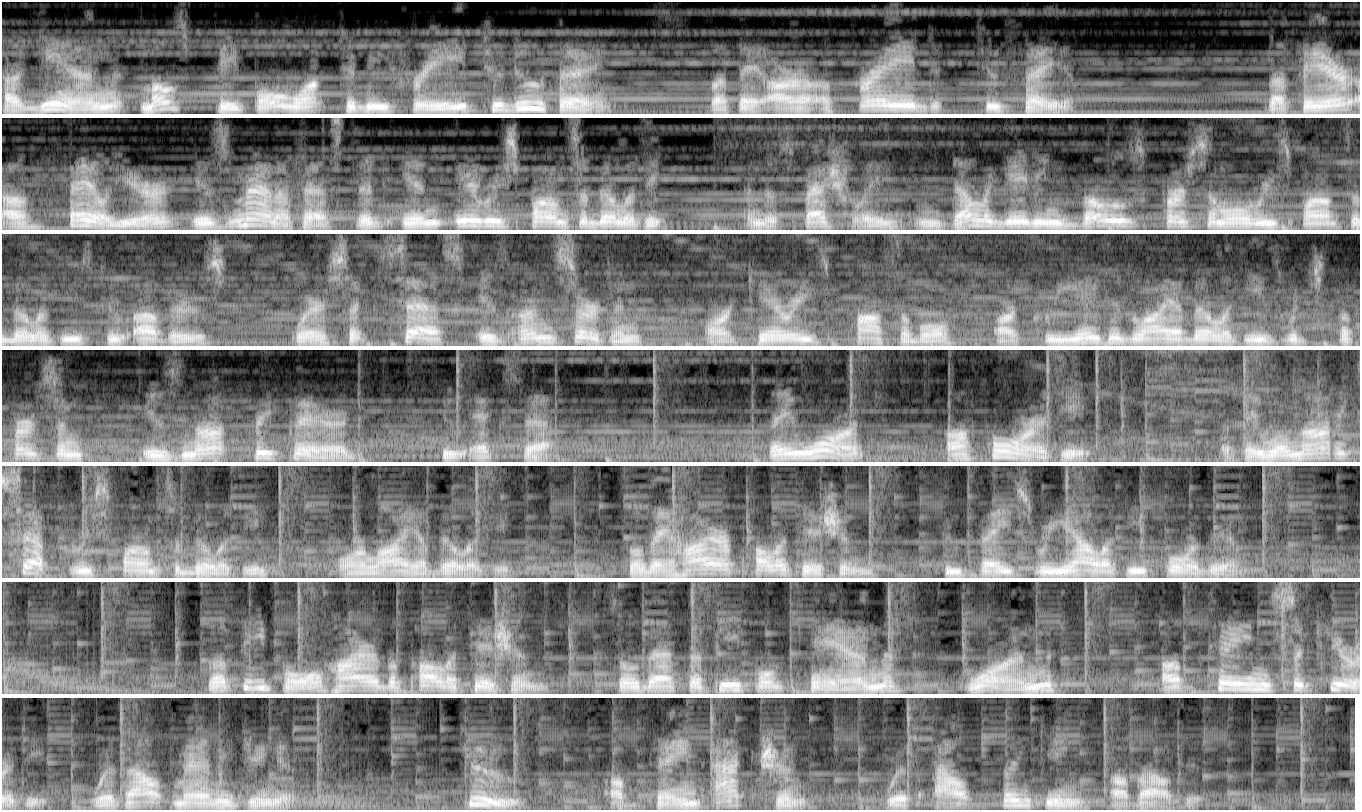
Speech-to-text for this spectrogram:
Again, most people want to be free to do things, but they are afraid to fail. The fear of failure is manifested in irresponsibility, and especially in delegating those personal responsibilities to others where success is uncertain or carries possible or created liabilities which the person is not prepared to accept. They want authority, but they will not accept responsibility or liability. So they hire politicians to face reality for them. The people hire the politicians so that the people can, 1. Obtain security without managing it. 2. Obtain action without thinking about it.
